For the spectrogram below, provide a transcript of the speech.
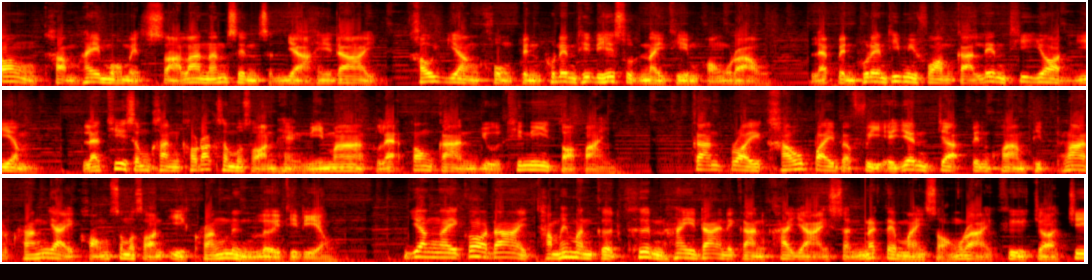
ต้องทำให้โมฮัมเหม็ดซาร่าห์นั้นเซ็นสัญญาให้ได้ เขายังคงเป็นผู้เล่นที่ดีที่สุดในทีมของเรา และเป็นผู้เล่นที่มีฟอร์มการเล่นที่ยอดเยี่ยม และที่สำคัญเขารักสโมสรแห่งนี้มาก และต้องการอยู่ที่นี่ต่อไปการปล่อยเขาไปแบบฟรีเอเจนต์จะเป็นความผิดพลาดครั้งใหญ่ของสโมสรอีกครั้งหนึ่งเลยทีเดียว ยังไงก็ได้ทำให้มันเกิดขึ้นให้ได้ในการขยายสัญนักเตะใหม่ 2 ราย คือจอร์จี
